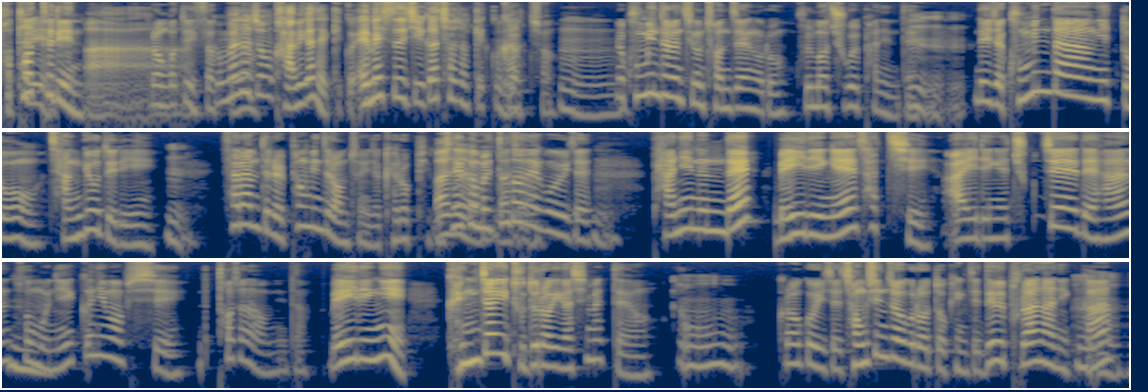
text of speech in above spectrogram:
터트린 아. 그런 것도 있었고요. 그러면은 좀 가미가 됐겠고 MSG가 쳐졌겠구나. 그렇죠. 음. 국민들은 지금 전쟁으로 굶어 죽을 판인데. 음, 음, 근데 이제 국민당이 또 장교들이 음. 사람들을 평민들을 엄청 이제 괴롭히고 맞아요, 세금을 맞아요. 뜯어내고 이제 음. 다니는데 메이링의 사치, 아이링의 축재에 대한 음. 소문이 끊임없이 터져 나옵니다. 메이링이 굉장히 두드러기가 심했대요. 오. 그러고 이제 정신적으로도 굉장히 늘 불안하니까 음, 음.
